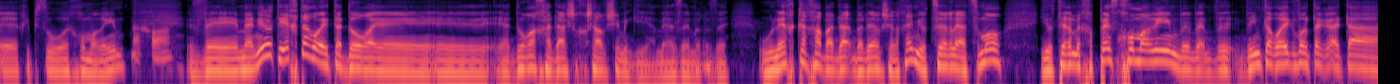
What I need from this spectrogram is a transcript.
אה, חיפשו חומרים. נכון. ומעניין אותי איך אתה רואה את הדור, אה, אה, הדור החדש עכשיו שמגיע מהזמר הזה. הוא הולך ככה בד- בדרך שלכם, יוצר לעצמו, יותר מחפש חומרים, ואם אתה רואה כבר את ה-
